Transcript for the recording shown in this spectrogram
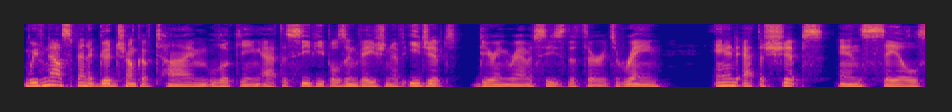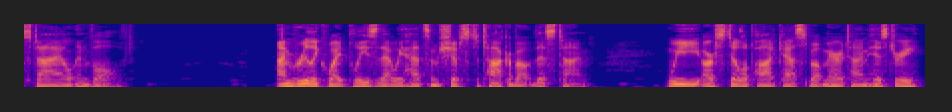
We've now spent a good chunk of time looking at the Sea People's invasion of Egypt during Ramesses III's reign, and at the ships and sail style involved. I'm really quite pleased that we had some ships to talk about this time. We are still a podcast about maritime history,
